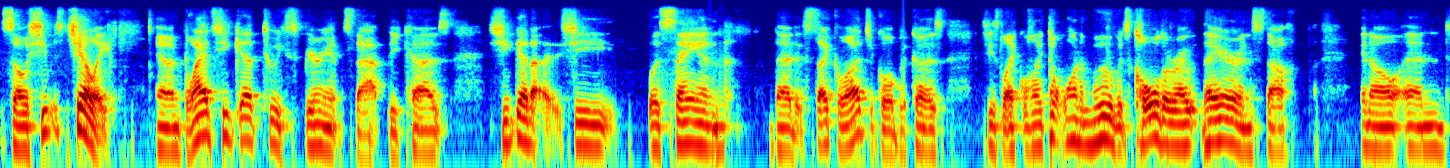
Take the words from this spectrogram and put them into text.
so she was chilly, and I'm glad she got to experience that because she got she was saying that it's psychological because she's like, well, I don't want to move. It's colder out there and stuff, you know, and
